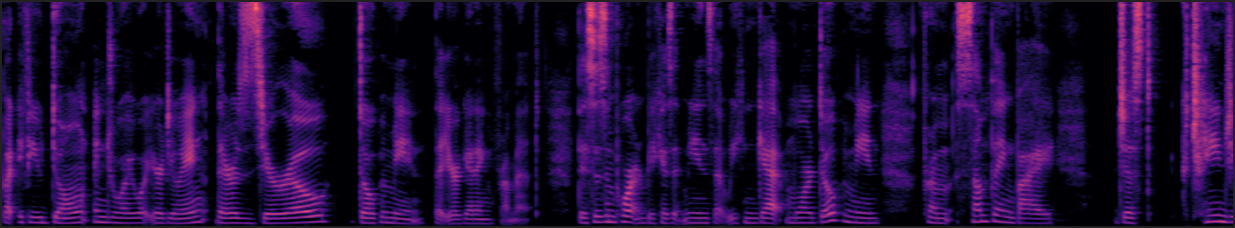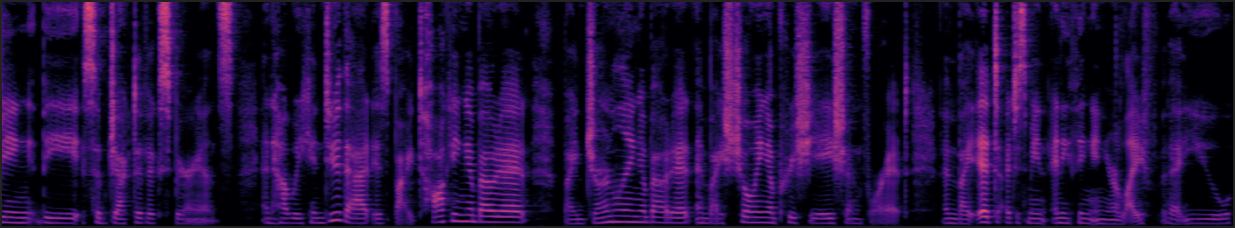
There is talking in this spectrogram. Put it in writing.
But if you don't enjoy what you're doing, there's zero dopamine that you're getting from it. This is important because it means that we can get more dopamine from something by just changing the subjective experience. And how we can do that is by talking about it, by journaling about it, and by showing appreciation for it. And by it, I just mean anything in your life that you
